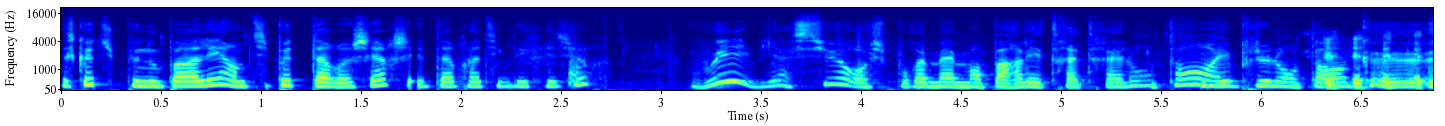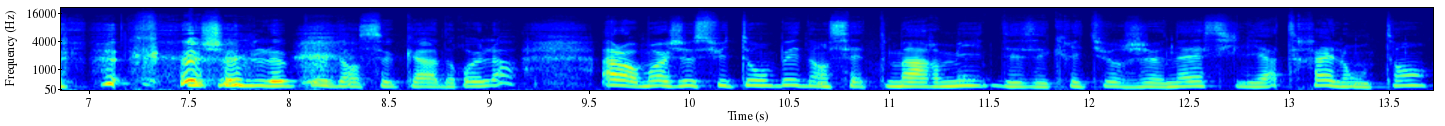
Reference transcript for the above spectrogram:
Est-ce que tu peux nous parler un petit peu de ta recherche et de ta pratique d'écriture? Oui, bien sûr. Je pourrais même en parler très très longtemps et plus longtemps que, que je ne le peux dans ce cadre-là. Alors moi, je suis tombée dans cette marmite des écritures jeunesse il y a très longtemps,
